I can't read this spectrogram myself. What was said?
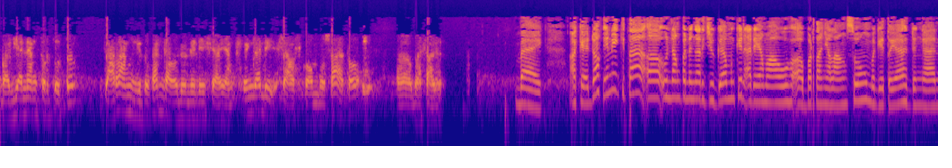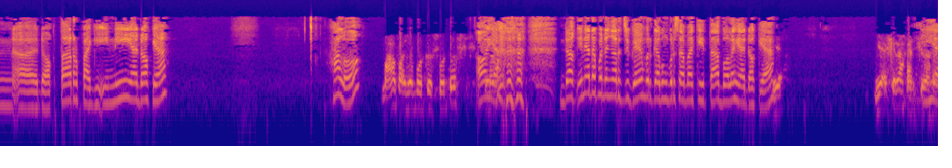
bagian yang tertutup jarang gitu kan kalau di Indonesia yang sering tadi sel squamosa atau uh, basal Baik, oke dok, ini kita uh, undang pendengar juga, mungkin ada yang mau uh, bertanya langsung begitu ya dengan uh, dokter pagi ini ya dok ya. Halo. Maaf ada putus-putus. Oh ya, dok, ini ada pendengar juga yang bergabung bersama kita, boleh ya dok ya? Iya, ya, silakan, silakan. Iya,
